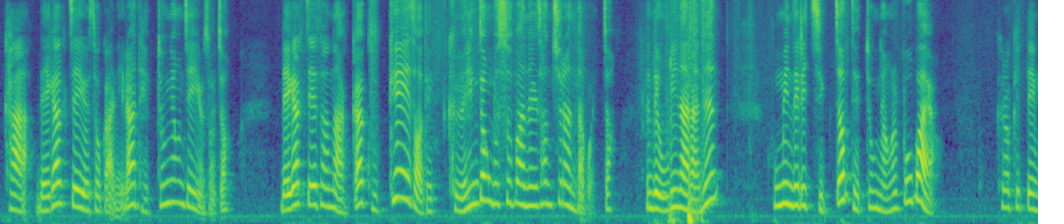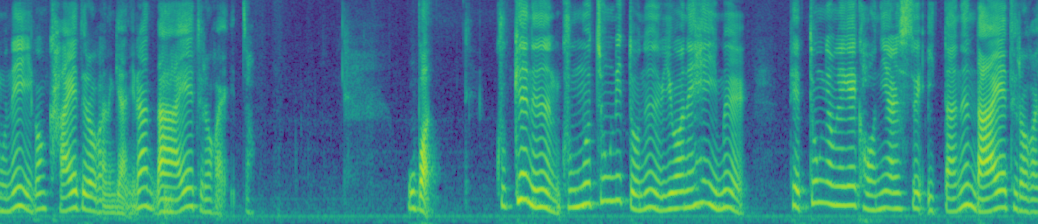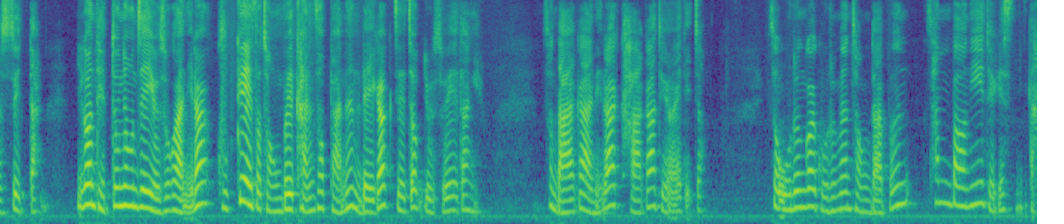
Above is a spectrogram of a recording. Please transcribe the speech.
가, 내각제 요소가 아니라 대통령제 요소죠. 내각제에서는 아까 국회에서 대- 그 행정부 수반을 선출한다고 했죠. 근데 우리나라는 국민들이 직접 대통령을 뽑아요. 그렇기 때문에 이건 가에 들어가는 게 아니라 나에 들어가야겠죠. 5번. 국회는 국무총리 또는 위원의 해임을 대통령에게 건의할 수 있다는 나에 들어갈 수 있다. 이건 대통령제의 요소가 아니라 국회에서 정부에 간섭하는 내각제적 요소에 해당해요. 그래서 나가 아니라 가가 되어야 되죠. 그래서 옳은 걸 고르면 정답은 3번이 되겠습니다.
